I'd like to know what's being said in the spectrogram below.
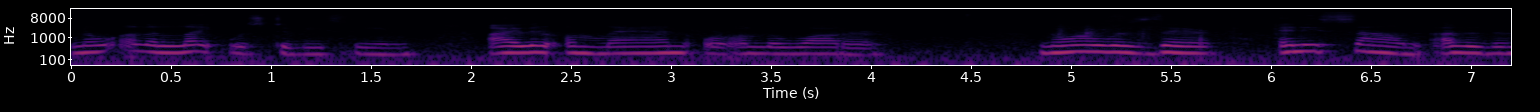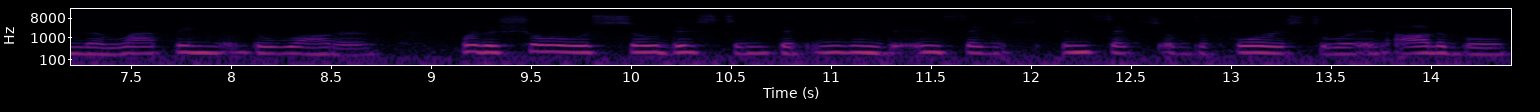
no other light was to be seen, either on land or on the water nor was there any sound other than the lapping of the water, for the shore was so distant that even the insects, insects of the forest were inaudible.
